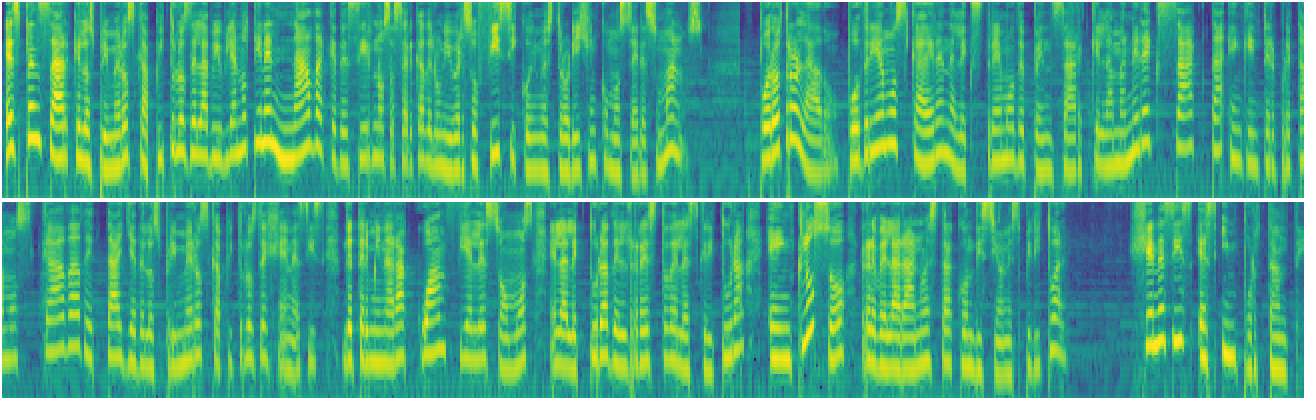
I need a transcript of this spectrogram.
Es pensar que los primeros capítulos de la Biblia no tienen nada que decirnos acerca del universo físico y nuestro origen como seres humanos. Por otro lado, podríamos caer en el extremo de pensar que la manera exacta en que interpretamos cada detalle de los primeros capítulos de Génesis determinará cuán fieles somos en la lectura del resto de la escritura e incluso revelará nuestra condición espiritual. Génesis es importante,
